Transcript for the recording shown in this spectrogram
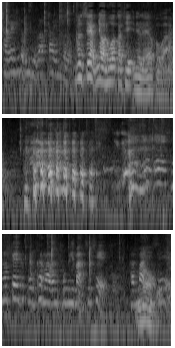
เอาไปที่ตรงนี้ถือว่าไปเหรอมันแซ่บย้อนหัวกะทินี่แหละเขาว่าเอ๊ะเอ๊ะเอ๊ะน้ำแกงกระปุกขันมามันมีหมันเฉดขันหมันเฉด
